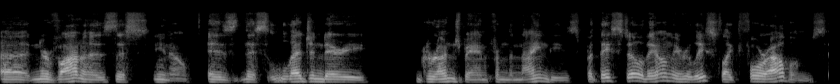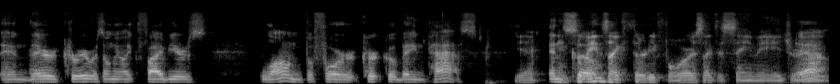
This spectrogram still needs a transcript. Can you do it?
uh, Nirvana is this, you know, is this legendary grunge band from the 90s, but they still they only released like four albums and right. their career was only like 5 years long before Kurt Cobain passed. Yeah. And, and so, Cobain's like 34, it's like the same age, right? Yeah.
